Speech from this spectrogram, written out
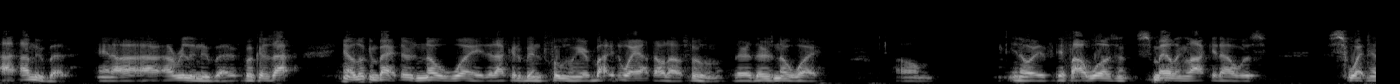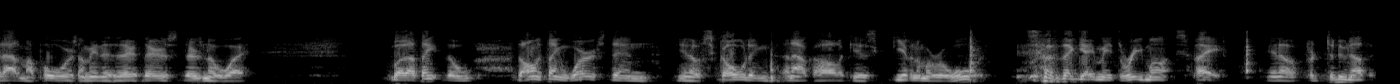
I, I knew better, and I, I really knew better because I, you know, looking back, there's no way that I could have been fooling everybody the way I thought I was fooling them. There, there's no way. Um, you know, if if I wasn't smelling like it, I was sweating it out of my pores. I mean, there, there's there's no way. But I think the the only thing worse than you know scolding an alcoholic is giving them a reward. So they gave me three months pay, you know, for to do nothing,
